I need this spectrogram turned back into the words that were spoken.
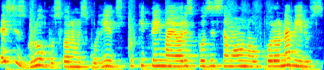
Estes grupos foram escolhidos porque têm maior exposição ao novo coronavírus.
